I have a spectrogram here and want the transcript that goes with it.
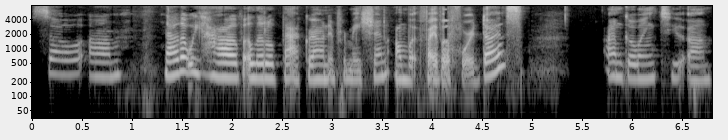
So um, now that we have a little background information on what 504 does, I'm going to um,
